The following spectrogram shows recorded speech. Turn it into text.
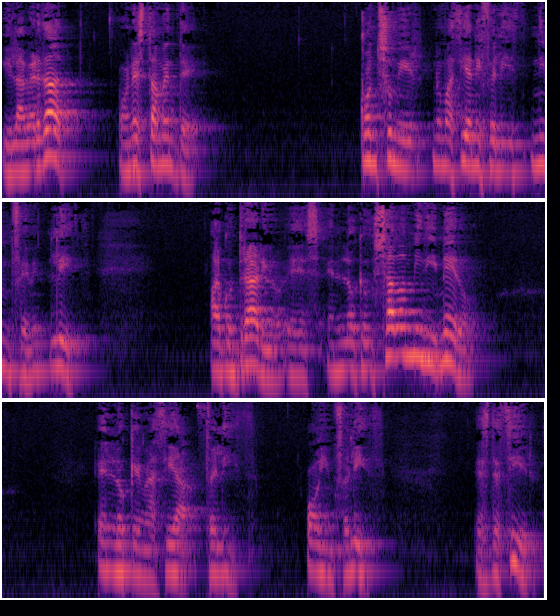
Y la verdad, honestamente, consumir no me hacía ni feliz ni infeliz. Al contrario, es en lo que usaba mi dinero, en lo que me hacía feliz o infeliz. Es decir,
